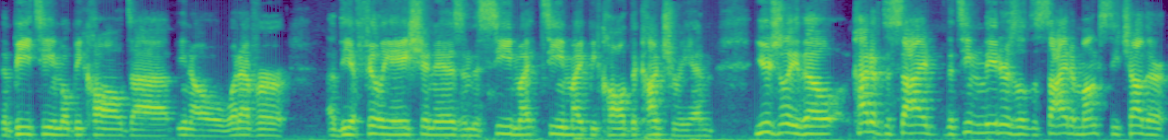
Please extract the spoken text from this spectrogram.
The B team will be called, uh, you know, whatever uh, the affiliation is, and the C might, team might be called the country. And usually they'll kind of decide, the team leaders will decide amongst each other.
